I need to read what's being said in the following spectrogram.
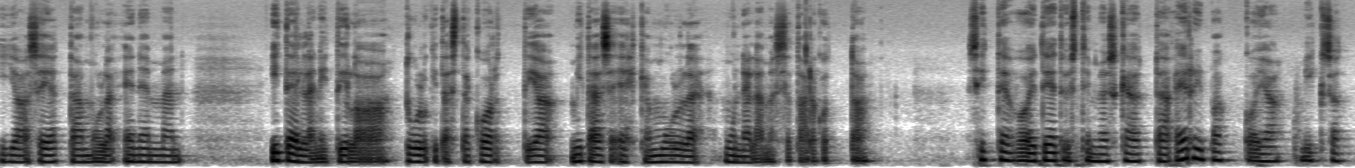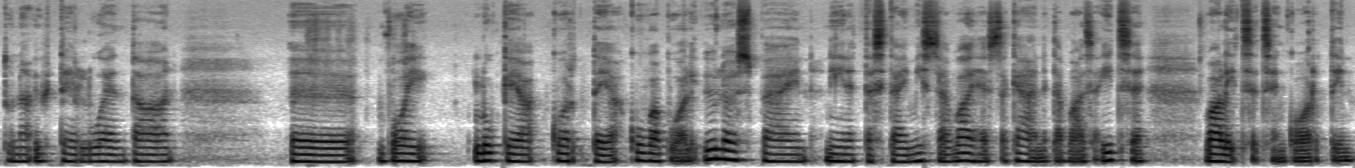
ja se jättää mulle enemmän itselläni tilaa tulkita sitä korttia, mitä se ehkä mulle mun elämässä tarkoittaa. Sitten voi tietysti myös käyttää eri pakkoja miksattuna yhteen luentaan. Öö, voi lukea kortteja kuvapuoli ylöspäin niin, että sitä ei missään vaiheessa käännetä, vaan sä itse valitset sen kortin.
